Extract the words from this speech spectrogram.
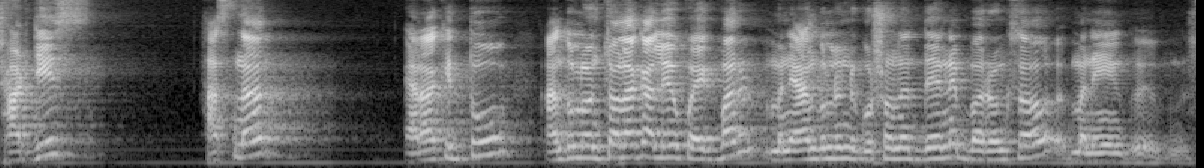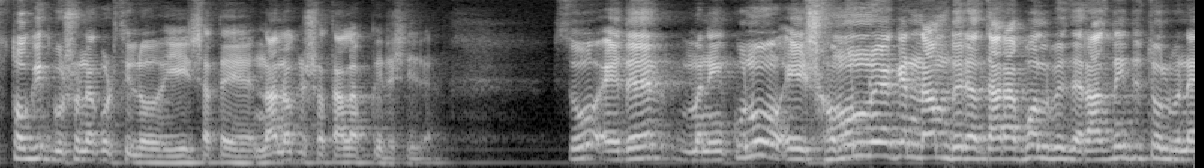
সার্জিস, হাসনাত, এরা কিন্তু আন্দোলন চলাকালেও কয়েকবার মানে আন্দোলনের ঘোষণা দেন বরং মানে স্থগিত ঘোষণা করছিল এই সাথে নানকের সাথে আলাপ করে সেরা সো এদের মানে কোনো এই সমন্বয়কের নাম ধরে যারা বলবে যে রাজনীতি চলবে না,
